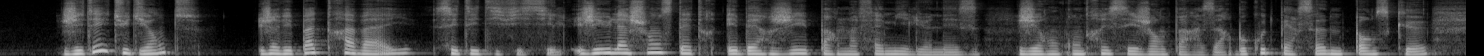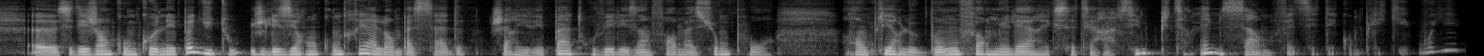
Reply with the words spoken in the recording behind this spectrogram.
J'étais étudiante, j'avais pas de travail, c'était difficile. J'ai eu la chance d'être hébergée par ma famille lyonnaise. J'ai rencontré ces gens par hasard. Beaucoup de personnes pensent que euh, c'est des gens qu'on connaît pas du tout. Je les ai rencontrés à l'ambassade. J'arrivais pas à trouver les informations pour remplir le bon formulaire, etc. C'est putain, même ça, en fait, c'était compliqué. Vous voyez?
